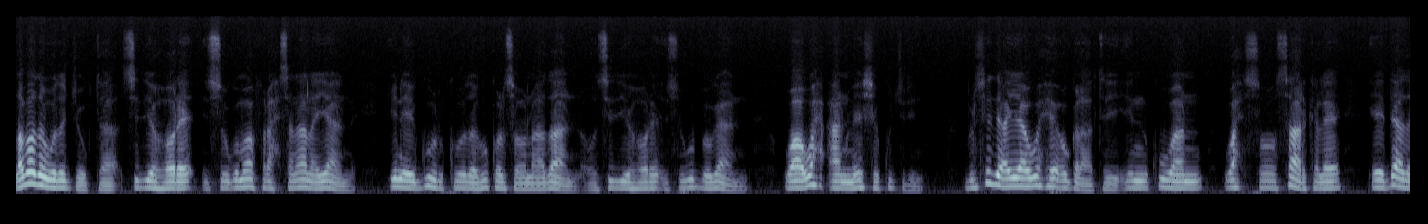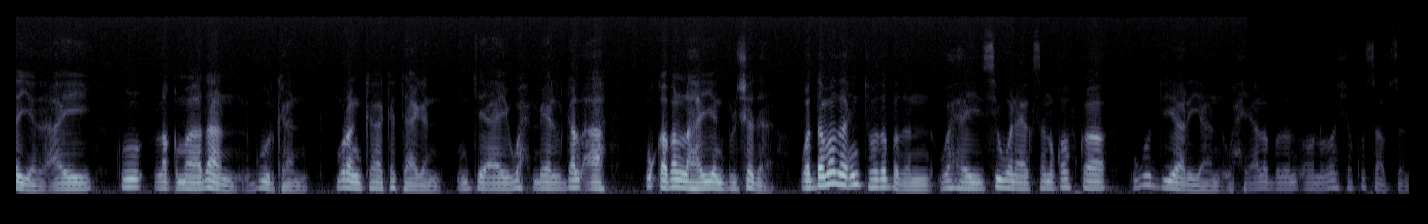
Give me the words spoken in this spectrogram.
Labada wada joogta sidii hore isuguma faraxsanaanayaan inay guurkooda ku kalsoonaadaan oo sidii hore isugu bogaan waa wax aan meesha ku jirin. Bulshadii ayaa waxay ogolaatay in kuwan wax soo saarka leh ee da-da yar ay ku laqmaadaan guurkan muranka ka taagan intii ay wax meel gal ah u qaban lahaayeen bulshada? Waddamada intooda badan waxay si wanaagsan qofka ugu diyaariyaan waxyaalo badan oo nolosha ku saabsan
